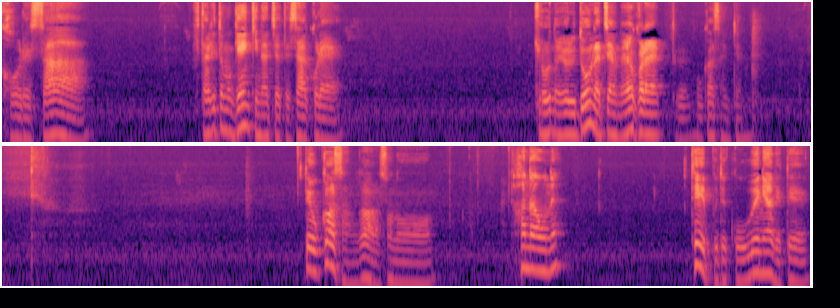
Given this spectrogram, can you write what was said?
これさ2人とも元気になっちゃってさこれ今日の夜どうなっちゃうのよこれ。とかお母さん言ってんの。でお母さんがその鼻をねテープでこう上に上げて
